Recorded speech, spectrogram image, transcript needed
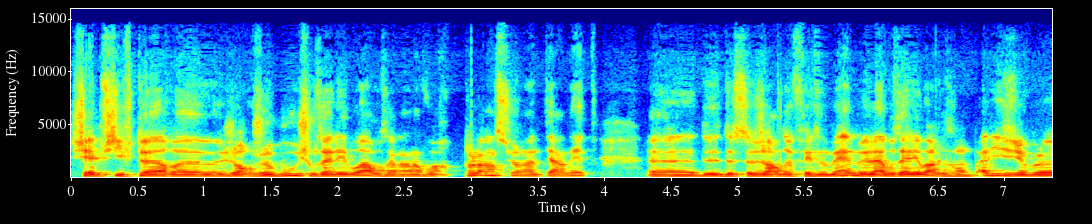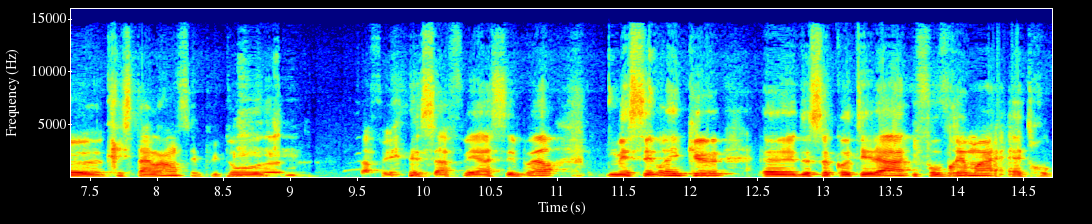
Shapeshifter, euh, George Bush, vous allez voir, vous allez en avoir plein sur Internet euh, de, ce genre de phénomène. Mais là, vous allez voir qu'ils n'ont pas les yeux bleus cristallins, c'est plutôt, fait, ça fait assez peur. Mais c'est vrai que de ce côté-là, il faut vraiment être au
